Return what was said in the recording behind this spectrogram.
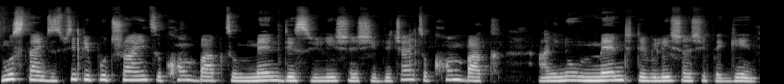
most times you see people trying to come back to mend this relationship. They try to come back and, you know, mend the relationship again.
